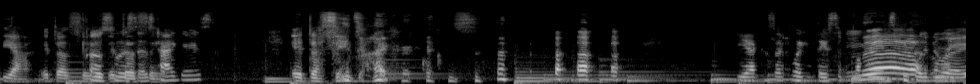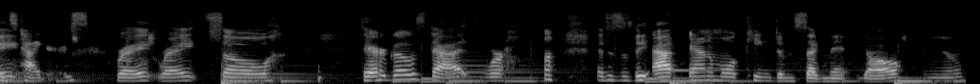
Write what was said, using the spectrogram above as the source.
Yeah, it does say. Oh, it so it, does says say, tigers. It does say tigers. Yeah, because I feel like if they said lions, Yeah, people would have been like, "It's tigers." right, right. So there goes that. We're this is the animal kingdom segment, y'all. You know.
